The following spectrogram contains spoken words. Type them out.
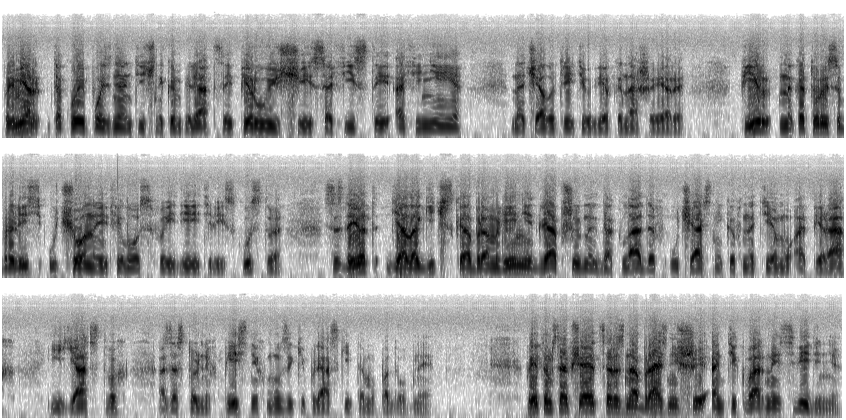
Пример такой поздней античной компиляции — пирующие софисты Афинея, начала III века нашей эры, пир, на который собрались ученые, философы и деятели искусства — создает диалогическое обрамление для обширных докладов участников на тему о пирах и яствах, о застольных песнях, музыке, пляске и тому подобное. При этом сообщаются разнообразнейшие антикварные сведения,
